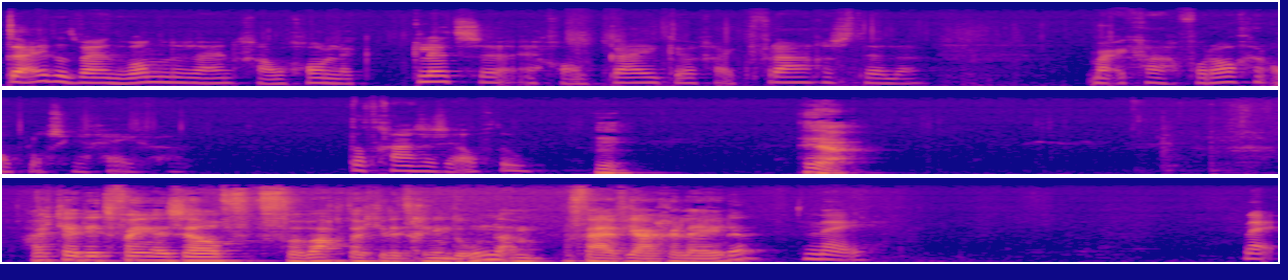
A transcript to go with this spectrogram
tijd dat wij aan het wandelen zijn, gaan we gewoon lekker kletsen en gewoon kijken. Ga ik vragen stellen. Maar ik ga vooral geen oplossingen geven. Dat gaan ze zelf doen. Ja. Had jij dit van jezelf verwacht dat je dit ging doen aan vijf jaar geleden? Nee. Nee,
